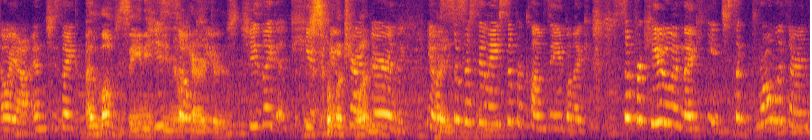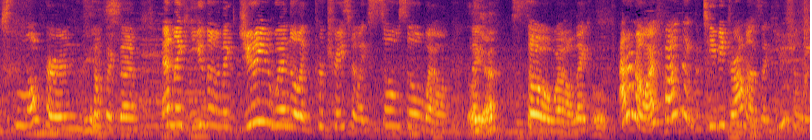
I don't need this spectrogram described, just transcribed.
Oh yeah, and she's like, I love zany female so characters. cute. She's like a cute, so cute character, and like you know, super silly, super clumsy, but like super cute, and like you just like grow with her and just love her and stuff like that. And like you know, like Juri Ueno like portrays her like so so well, Oh like yeah. so well. Like Oh. I don't know. I find like the TV dramas like usually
